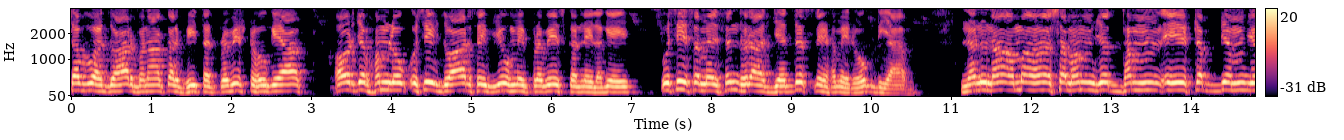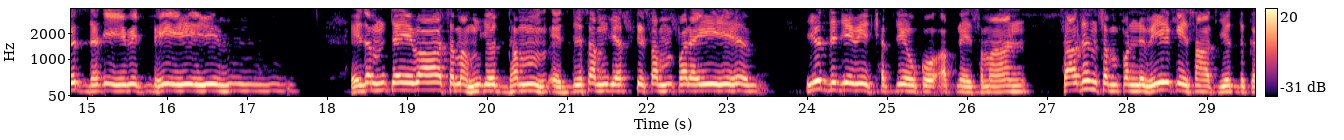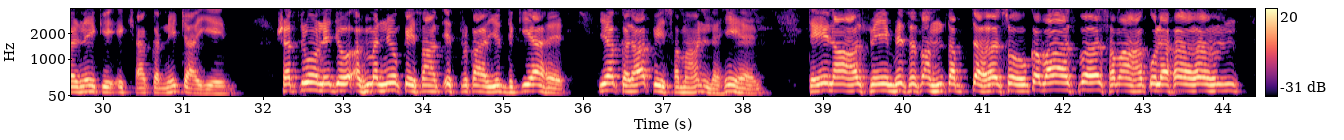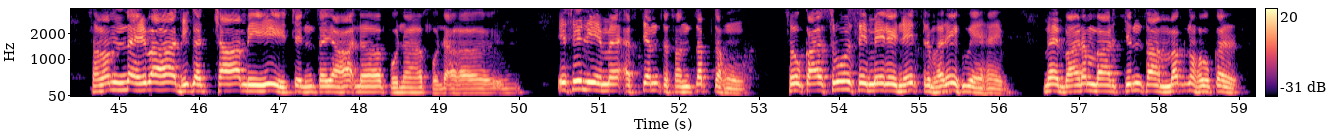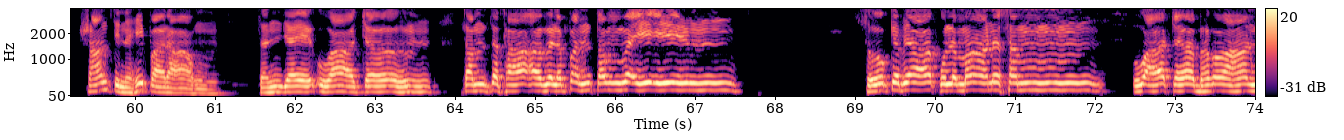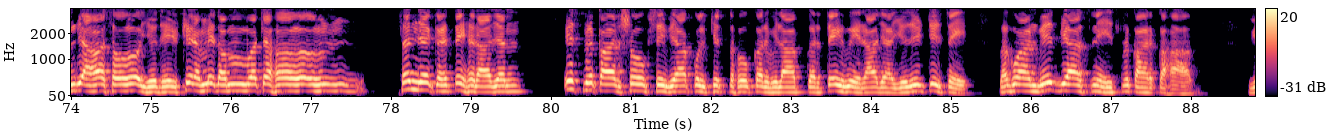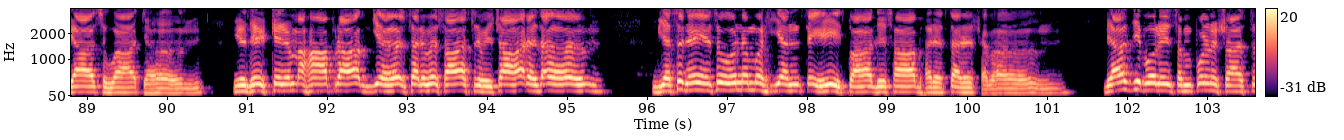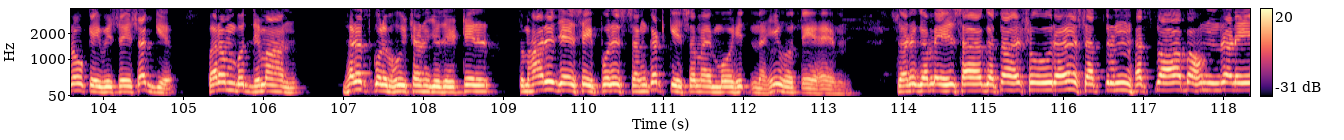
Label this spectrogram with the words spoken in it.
तब वह द्वार बनाकर भीतर प्रविष्ट हो गया और जब हम लोग उसी द्वार से व्यूह में प्रवेश करने लगे, उसी समय सिंधुराज जयद्रथ ने हमें रोक दिया। ननु नाम समम युद्धम एष्टव्यम युद्ध जीवित भी इदम चैवा समम युद्धम पर। युद्ध जीवी क्षत्रियों को अपने समान साधन संपन्न वीर के साथ युद्ध करने की इच्छा करनी चाहिए। शत्रुओं ने जो अभिमन्यु के साथ इस प्रकार युद्ध किया है, यह कदापि समान नहीं है। तेनास्मी भृत संतप्त शोक बाष्प समाकुल समम नैवाधिगछा चिंतया न पुनः पुनः। इसीलिए मैं अत्यंत संतप्त हूँ। शोकाश्रुओं से मेरे नेत्र भरे हुए हैं। मैं बारंबार चिंता मग्न होकर शांति नहीं पा रहा हूँ। संजय उवाच, तम तथा अविलपंतम वही। शोक व्याकुल मानसम उवाच, भगवान व्यासो युधिष्ठिरमिदम वच। संजय कहते हैं, राजन, इस प्रकार शोक से व्याकुल चित्त होकर विलाप करते हुए राजा युधिष्ठिर से भगवान वेद व्यास ने इस प्रकार कहा। व्यासुवाच युधिष्ठिर महाप्राज्य सर्वशास्त्र विशारद, व्यसने सो न मुह्यंते तादिशा भरतर्षभ। व्यास जी बोले, संपूर्ण शास्त्रों के विशेषज्ञ, परम बुद्धिमान, भरत कुलभूषण युधिष्ठिर, तुम्हारे जैसे पुरुष संकट के समय मोहित नहीं होते हैं। स्वर्ग में सगत शूर शत्रुन हवा बहुरे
